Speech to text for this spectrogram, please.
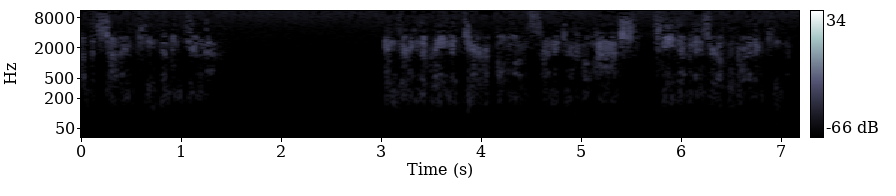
of the southern kingdom in Judah. And during the reign of Jeroboam, son of Jehoash, king of Israel, the northern kingdom.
